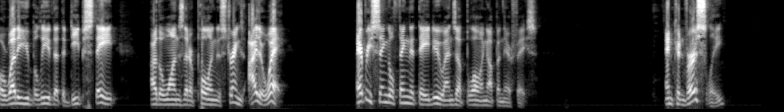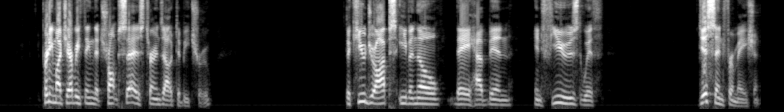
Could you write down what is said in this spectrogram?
or whether you believe that the deep state are the ones that are pulling the strings, either way, every single thing that they do ends up blowing up in their face. And conversely, pretty much everything that Trump says turns out to be true. The Q drops, even though they have been infused with disinformation,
